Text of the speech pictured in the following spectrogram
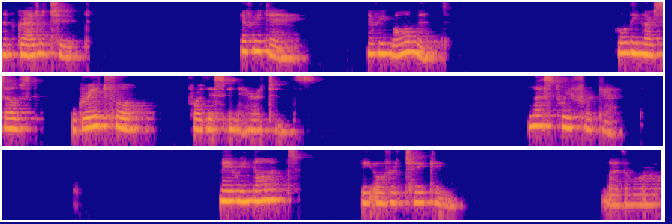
and gratitude every day, every moment, holding ourselves grateful for this inheritance, lest we forget. May we not be overtaken by the world.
